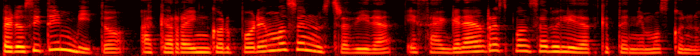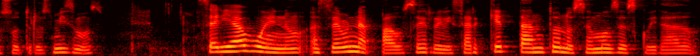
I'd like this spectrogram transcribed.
Pero sí te invito a que reincorporemos en nuestra vida esa gran responsabilidad que tenemos con nosotros mismos. Sería bueno hacer una pausa y revisar qué tanto nos hemos descuidado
